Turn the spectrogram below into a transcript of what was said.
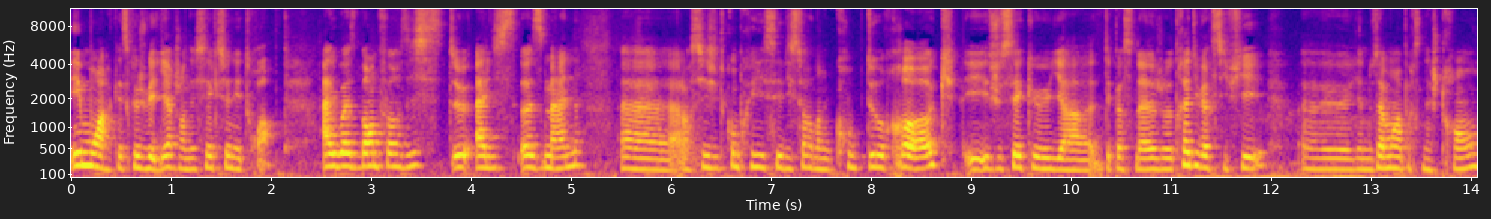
Et moi, qu'est-ce que je vais lire J'en ai sélectionné trois. I Was Born for This de Alice Osman. Euh, alors si j'ai compris, c'est l'histoire d'un groupe de rock et je sais qu'il y a des personnages très diversifiés. Euh, il y a notamment un personnage trans,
